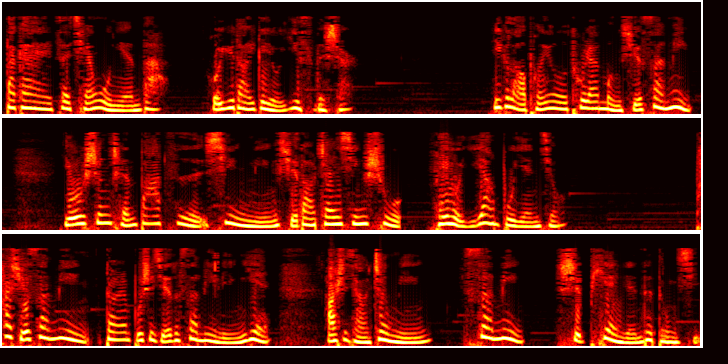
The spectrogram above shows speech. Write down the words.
大概在前五年吧，我遇到一个有意思的事儿。一个老朋友突然猛学算命，由生辰八字、姓名学到占星术，没有一样不研究。他学算命当然不是觉得算命灵验，而是想证明算命是骗人的东西。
